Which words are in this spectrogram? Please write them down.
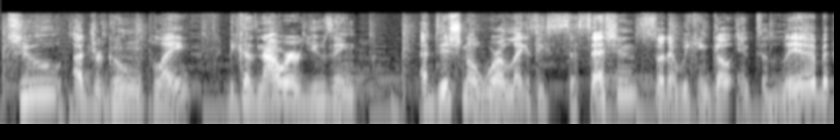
to a Dragoon play because now we're using additional World Legacy successions so that we can go into Lib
